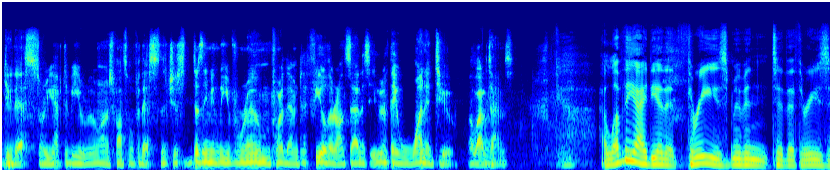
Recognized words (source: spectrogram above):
do this, or you have to be responsible for this. It just doesn't even leave room for them to feel their own sadness, even if they wanted to. A lot of times. I love the idea that threes move into the threes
